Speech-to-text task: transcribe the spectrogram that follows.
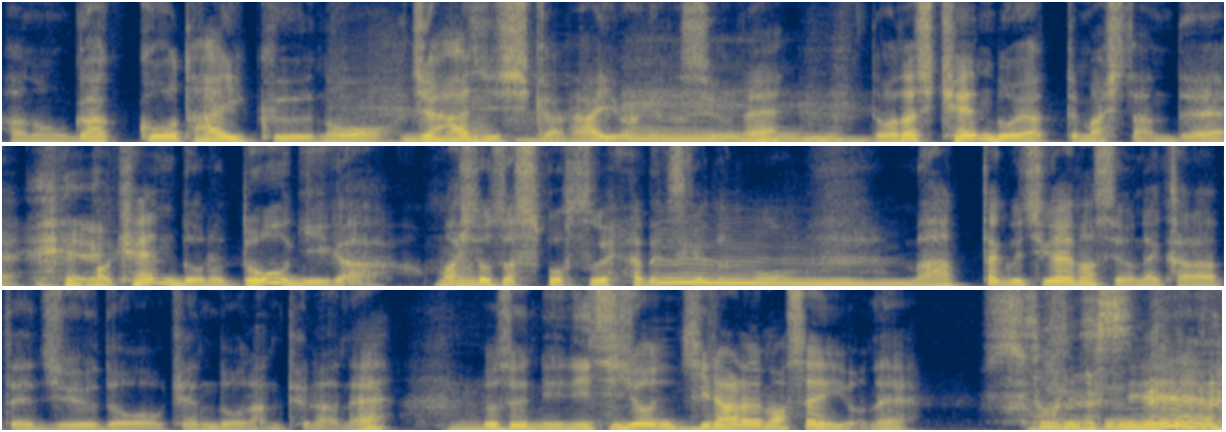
あの学校体育のジャージしかないわけですよね。で私剣道やってましたんで、まあ、剣道の道着がまあ一つはスポーツウェアですけども、全く違いますよね。空手柔道剣道なんていうのはね、要するに日常に着られませんよね。そうですね。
